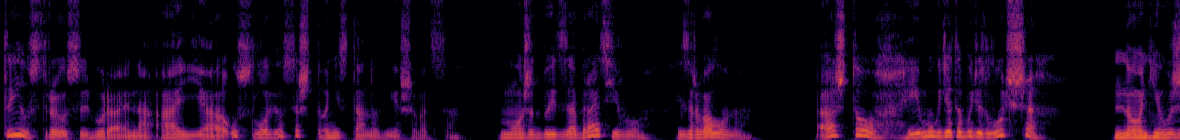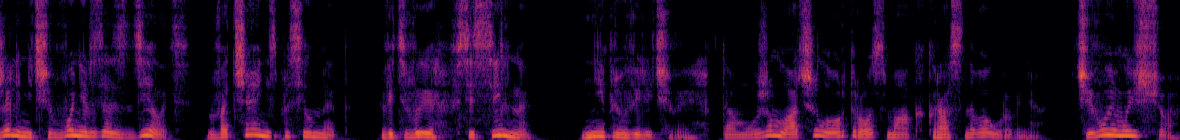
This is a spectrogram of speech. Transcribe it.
Ты устроил судьбу Райана, а я условился, что не стану вмешиваться. Может быть, забрать его из Арвалона? А что, ему где-то будет лучше? Но неужели ничего нельзя сделать? В отчаянии спросил Мэтт. Ведь вы всесильны? Не преувеличивай. К тому же младший лорд Росс маг красного уровня. Чего ему еще?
